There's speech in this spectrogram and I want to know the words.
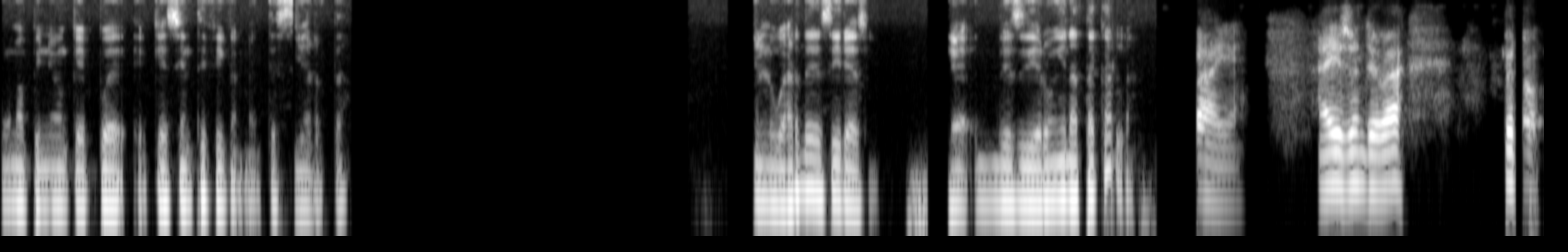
una opinión que, puede, que es científicamente cierta. En lugar de decir eso, decidieron ir a atacarla. Vaya, ahí es donde va. Pero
